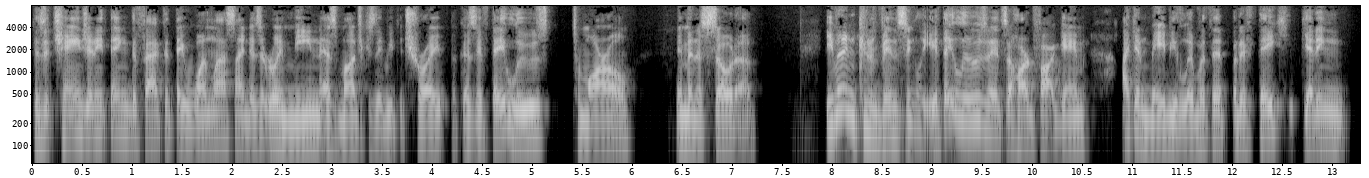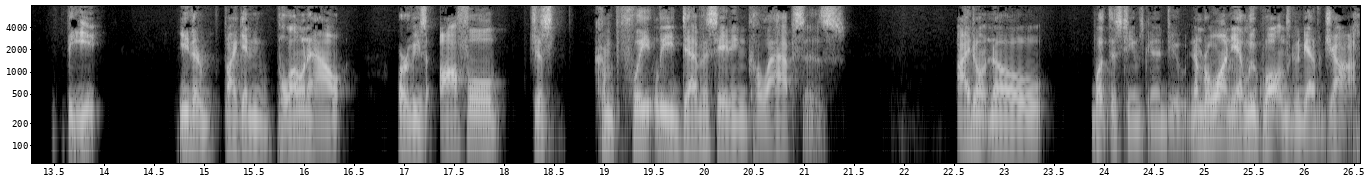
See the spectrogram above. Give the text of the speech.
Does it change anything? The fact that they won last night does it really mean as much because they beat Detroit? Because if they lose tomorrow in Minnesota, even convincingly, if they lose and it's a hard fought game, I can maybe live with it. But if they keep getting beat, either by getting blown out or these awful, just completely devastating collapses, I don't know what this team's going to do. Number one, yeah, Luke Walton's going to be out of a job.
